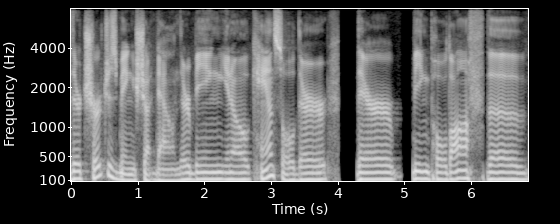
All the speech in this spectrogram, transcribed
their church is being shut down. They're being, you know, canceled. They're they're being pulled off the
